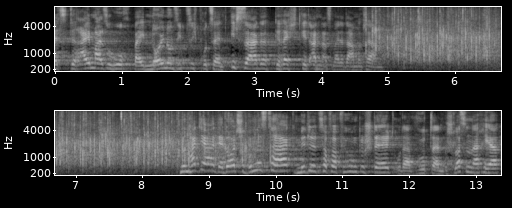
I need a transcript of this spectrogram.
als dreimal so hoch bei 79 Prozent. Ich sage, gerecht geht anders, meine Damen und Herren. Nun hat ja der Deutsche Bundestag Mittel zur Verfügung gestellt oder wird dann beschlossen nachher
